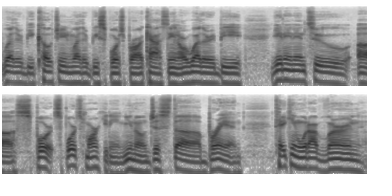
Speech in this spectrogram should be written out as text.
whether it be coaching, whether it be sports broadcasting, or whether it be getting into uh, sports, sports marketing. You know, just uh, brand. Taking what I've learned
